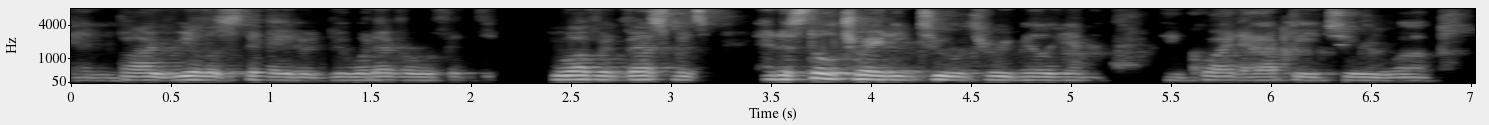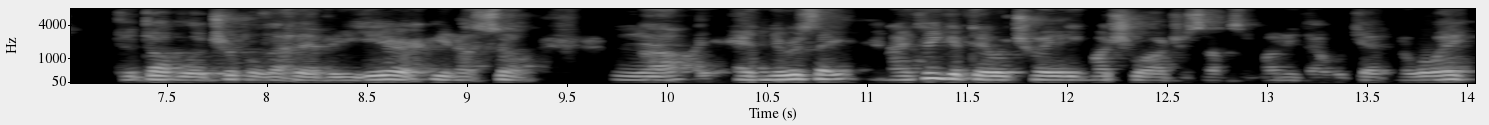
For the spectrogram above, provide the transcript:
and buy real estate or do whatever with it, do other investments, and are still trading two or three million, and quite happy to uh, to double or triple that every year. You know, so yeah. Uh, and there is a, and I think if they were trading much larger sums of money, that would get in the way,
